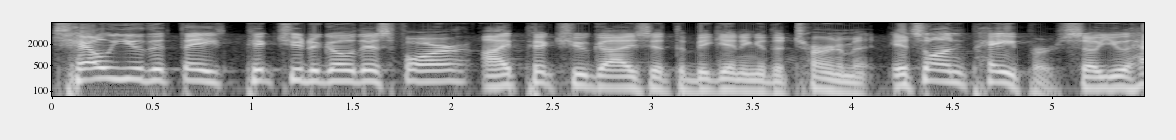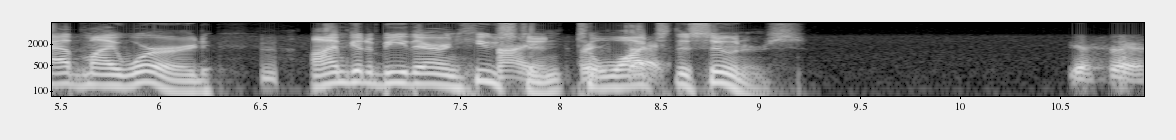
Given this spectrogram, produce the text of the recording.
tell you that they picked you to go this far, I picked you guys at the beginning of the tournament. It's on paper, so you have my word. I'm going to be there in Houston Nice. to watch the Sooners. Yes, sir.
